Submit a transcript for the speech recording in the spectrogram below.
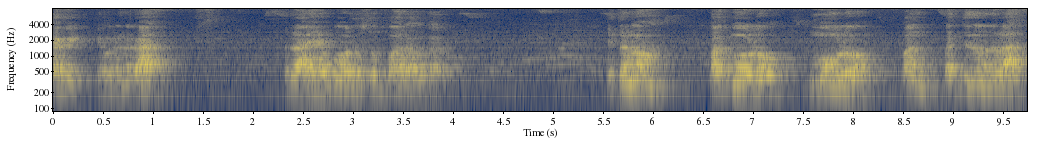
కవి ఎవరనగా రాయబోలు సుబ్బారావు గారు. ఇతను పదమూడు మూడు పం పద్దెనిమిది వందల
